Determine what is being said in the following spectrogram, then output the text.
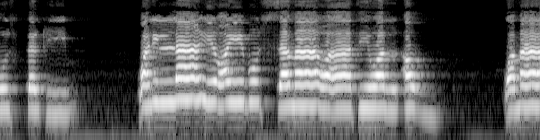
مستقيم؟ ولله غيب السماوات والأرض وما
